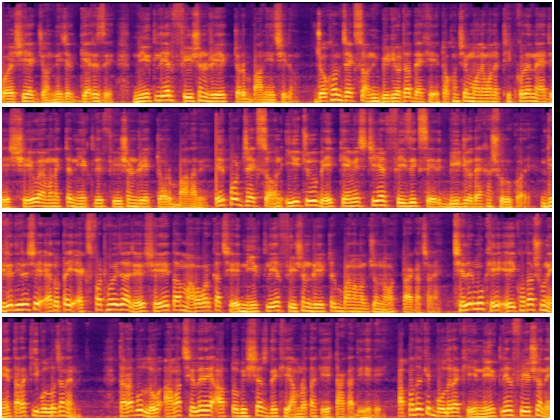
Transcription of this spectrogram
বয়সী একজন নিজের গ্যারেজে নিউক্লিয়ার ফিউশন রিয়েক্টর বানিয়েছিল। যখন জ্যাকসন ভিডিওটা দেখে, তখন সে মনে মনে ঠিক করে নেয় যে সেও এমন একটা নিউক্লিয়ার ফিউশন রিয়েক্টর বানাবে। এরপর জ্যাকসন ইউটিউবে কেমিস্ট্রি আর ফিজিক্সের ভিডিও দেখা শুরু করে। ধীরে ধীরে সে এতটাই এক্সপার্ট হয়ে যায় যে সে তার মা বাবার কাছে নিউক্লিয়ার ফিউশন রিয়েক্টর বানানোর জন্য টাকা চায়। ছেলের মুখে এই কথা শুনে তারা কি বলল জানেন? তারা বলল, আমার ছেলের আত্মবিশ্বাস দেখে আমরা তাকে টাকা দিয়ে দিই। আপনাদেরকে বলে রাখি, নিউক্লিয়ার ফিউশনে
